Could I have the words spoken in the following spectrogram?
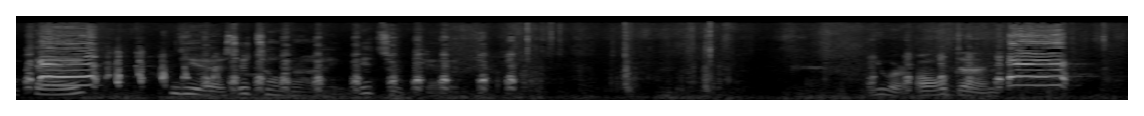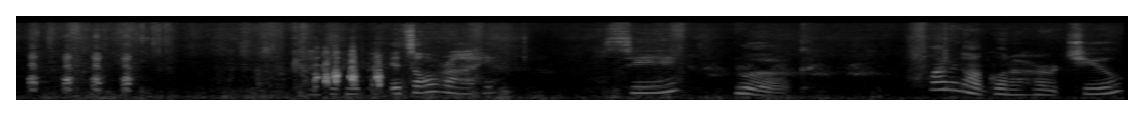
Okay? Yes, it's all right. It's okay. You are all done. It's all right. See? Look. I'm not going to hurt you.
